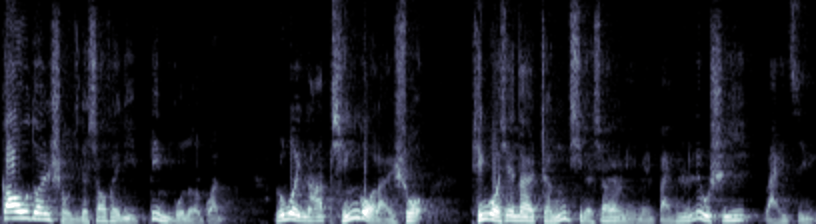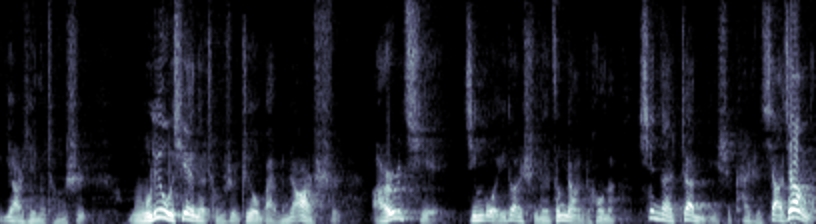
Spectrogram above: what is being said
高端手机的消费力并不乐观。如果你拿苹果来说，苹果现在整体的销量里面，百分之六十一来自于一二线的城市，五六线的城市只有百分之二十。而且经过一段时间的增长之后呢，现在占比是开始下降的。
